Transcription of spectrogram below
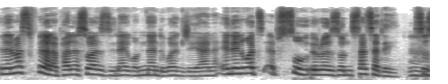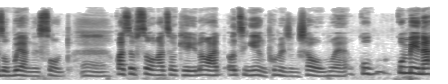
and then masifika laphana eswazini ayi kwamnandi kwanjeyana. And then kwathi ebusuku it was on saturday sizobuya ngesonto. Mm. kwathi ebusuku ngathi okay you know what? Othi ngeke ngiphume nje ngishawe umoya. Ku- kumina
